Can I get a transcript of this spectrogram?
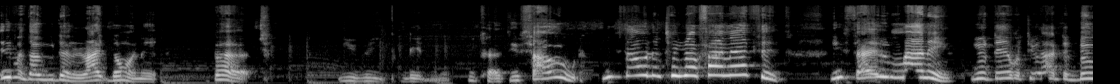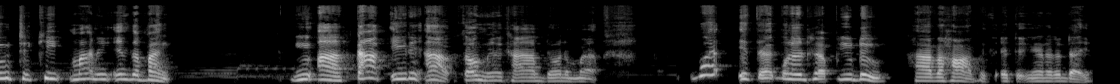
even though you didn't like doing it, but you reap, didn't you? Because you sold. You sold into your finances. You saved money. You did what you had to do to keep money in the bank. You uh, stop eating out so many times during the month. What is that going to help you do? have a harvest at the end of the day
